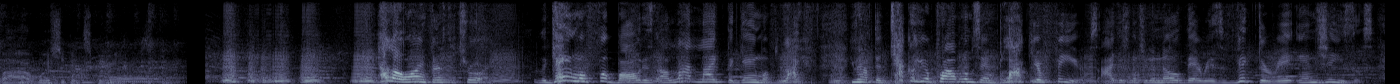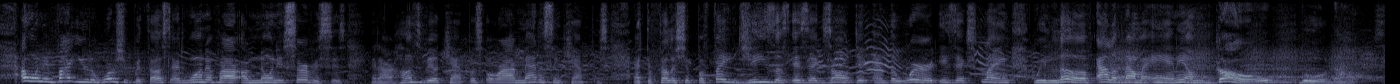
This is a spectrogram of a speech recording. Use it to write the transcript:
by our worship experience. Hello, I'm Pastor Troy. The game of football is a lot like the game of life. You have to tackle your problems and block your fears. I just want you to know there is victory in Jesus. I want to invite you to worship with us at one of our anointed services at our Huntsville campus or our Madison campus. At the Fellowship of Faith, Jesus is exalted and the word is explained. We love Alabama A&M. Go Bulldogs.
